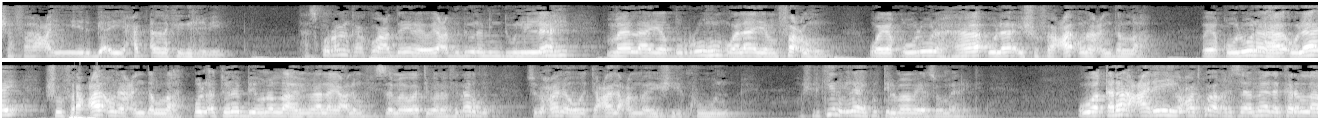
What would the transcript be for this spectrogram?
shafaaco iyo erga ayay xag alla kaga rabeen. Taas qur'aankaa ku cadaynaya wayacbuduuna min duuni illahi maa laa yaduruhum walaa yanfacuhum wayaquuluuna haulaai shufacaauna cinda allah wayaquuluuna haulaai shufacaauna cinda allah qul atunabi'una allaha bima laa yaclamu fi samaawaati walaa fi lardi subxaanahu watacala camaa yushrikuun. Mushrikiinu ilahay ku tilmaamaya soo ma aragti waqra' calayhi waxaad ku akrisaa maa dakara allah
